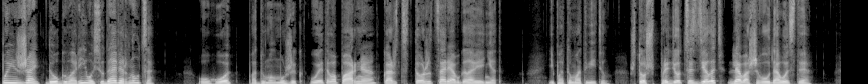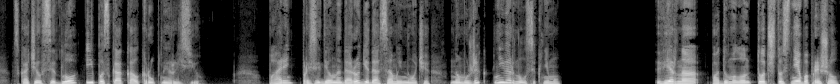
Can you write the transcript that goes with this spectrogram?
поезжай, да уговори его сюда вернуться». «Ого», — подумал мужик, — «у этого парня, кажется, тоже царя в голове нет». И потом ответил, «Что ж, придется сделать для вашего удовольствия». Вскочил в седло и поскакал крупной рысью. Парень просидел на дороге до самой ночи, но мужик не вернулся к нему. «Верно, — подумал он, — тот, что с неба пришел,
